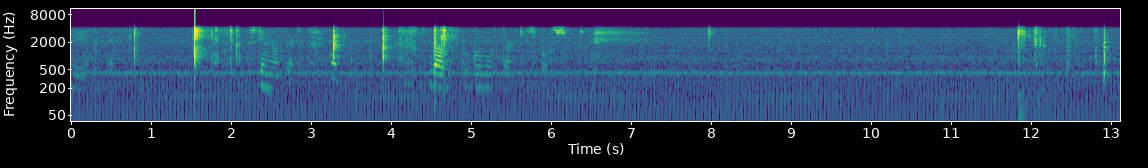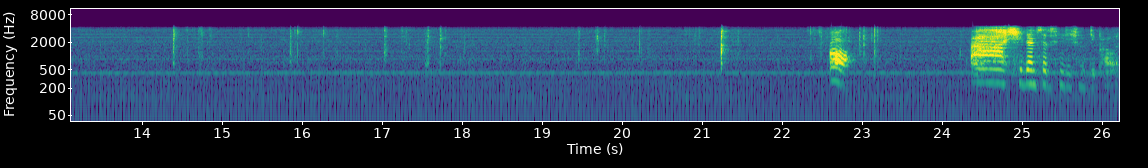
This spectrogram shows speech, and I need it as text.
Nie, nie. Ściemna plecy. Dobra, spróbujmy w taki sposób. O! A, 780 G-Power.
